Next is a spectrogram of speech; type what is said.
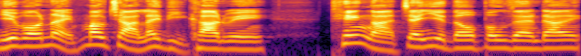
မြေပေါ်၌မှောက်ချလိုက်သည့်အခါတွင်ထင်းငါကြံရစ်သောပုံစံတိုင်း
